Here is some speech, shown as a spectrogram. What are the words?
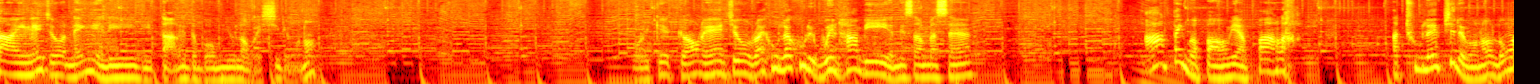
တိုင်လေးကျွန်တော်အနေငယ်လေးဒီတာတဲ့သဘောမျိုးလောက်ပဲရှိတယ်ပေါ့နော်။ဟိုကကောင်းတယ်ကျုံ right ခုလက်ခုတွေဝင်ထားပြီးနေစာမဆန် အားတိတ်မပေါအောင်ဗျပါလာအထူလေးဖြစ်တယ်ဗောနော်လုံးဝ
